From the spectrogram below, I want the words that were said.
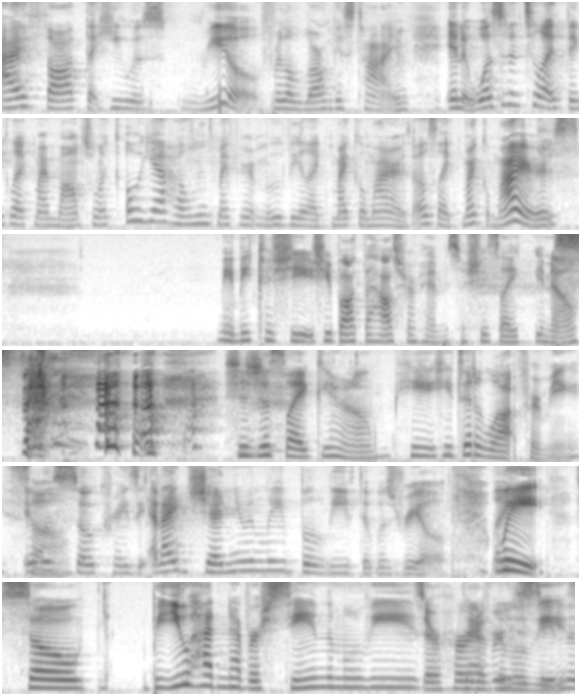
I thought that he was real for the longest time, and it wasn't until I think like my mom's were like, "Oh yeah, Halloween's my favorite movie." Like Michael Myers, I was like, Michael Myers. Maybe cuz she she bought the house from him so she's like, you know. she's just like, you know, he he did a lot for me. So it was so crazy, and I genuinely believed it was real. Like, Wait, so but you had never seen the movies or heard never of the movies? Never seen the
